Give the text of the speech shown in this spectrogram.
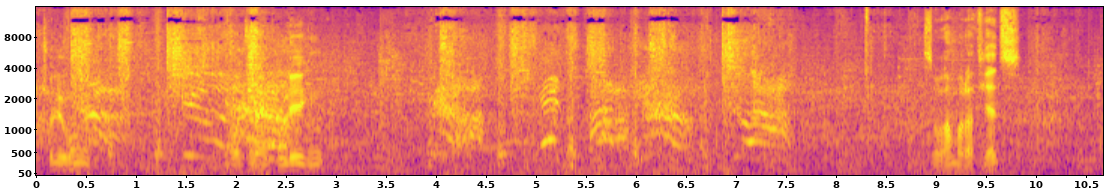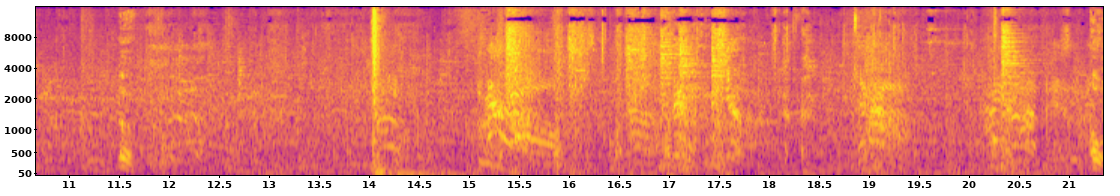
Entschuldigung. Ich wollte deinen Kollegen. So, haben wir das jetzt? Oh. Oh.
